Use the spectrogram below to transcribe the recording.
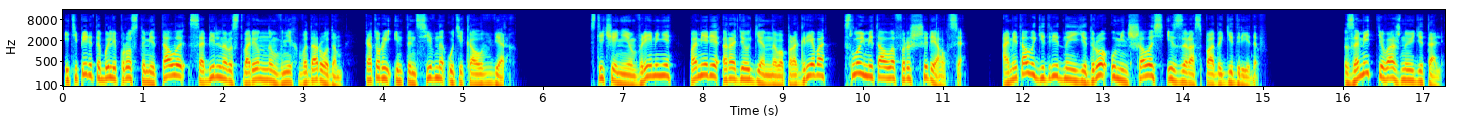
и теперь это были просто металлы с обильно растворенным в них водородом, который интенсивно утекал вверх. С течением времени, по мере радиогенного прогрева, слой металлов расширялся, а металлогидридное ядро уменьшалось из-за распада гидридов. Заметьте важную деталь.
